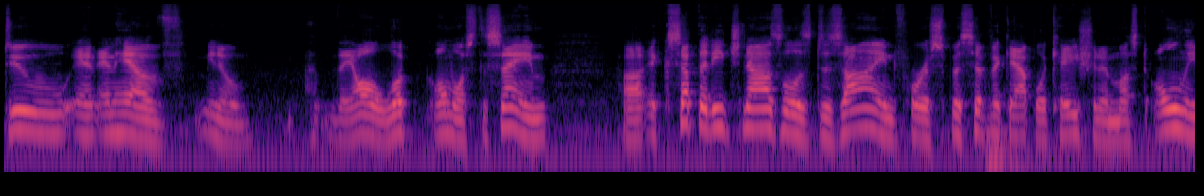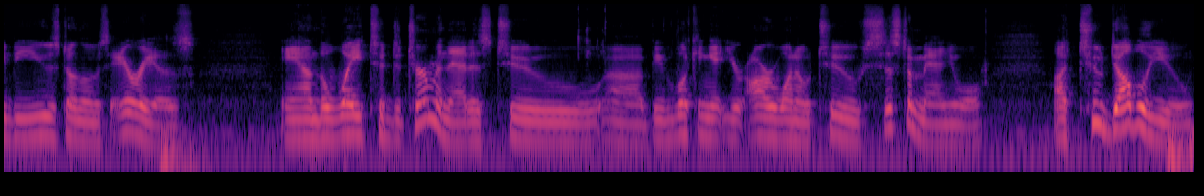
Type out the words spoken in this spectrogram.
do and, and have, you know, they all look almost the same, uh, except that each nozzle is designed for a specific application and must only be used on those areas. And the way to determine that is to uh, be looking at your R102 system manual. A 2W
